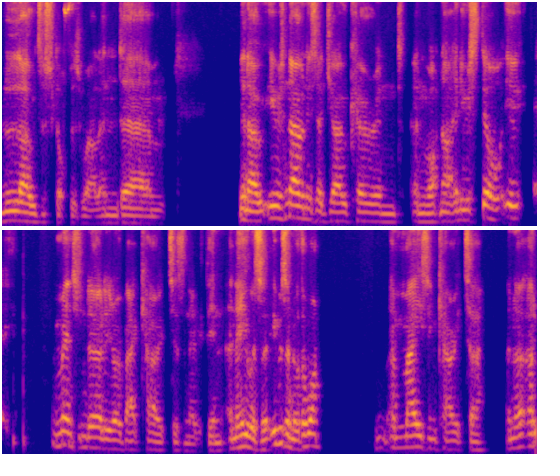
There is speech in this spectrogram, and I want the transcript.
loads of stuff as well, and um, you know he was known as a joker and and whatnot, and he was still he, mentioned earlier about characters and everything, and he was a, he was another one, amazing character. And a,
